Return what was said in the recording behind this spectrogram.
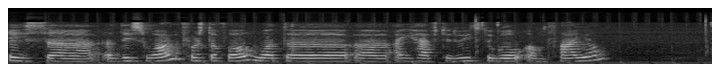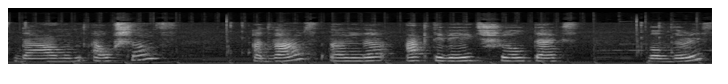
is uh, this one first of all what uh, uh, I have to do is to go on file down options advanced and activate show text boundaries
